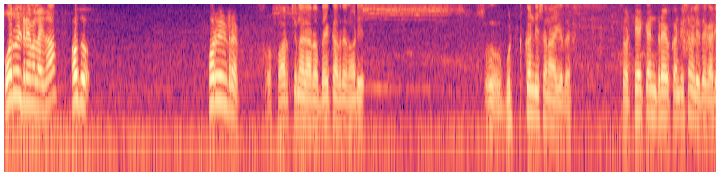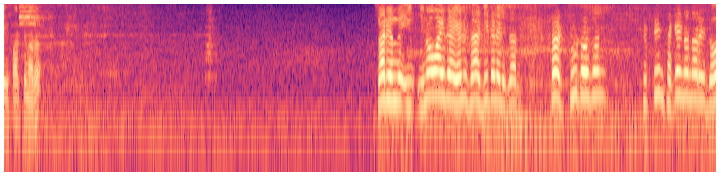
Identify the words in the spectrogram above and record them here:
ಫೋರ್ ವೀಲ್ ಡ್ರೈವ್ ಅಲ್ಲ ಇದು? ಹೌದು. Four wheel drive so Fortuner ಯಾರೋ ಬೇಕಾದರೆ ನೋಡಿ. ಸೊ ಗುಡ್ ಕಂಡೀಷನ್ ಆಗಿದೆ. ಸೊ ಟೇಕ್ ಆ್ಯಂಡ್ ಡ್ರೈವ್ ಕಂಡೀಷನಲ್ಲಿ ಇದೆ ಗಾಡಿ ಫಾರ್ಚುನರ್ ಸರ್ ಒಂದು ಇನೋವಾ ಇದೆ ಹೇಳಿ ಸರ್ ಡೀಟೇಲ್ ಹೇಳಿ sir sir two thousand fifteen second owner ಇದು.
